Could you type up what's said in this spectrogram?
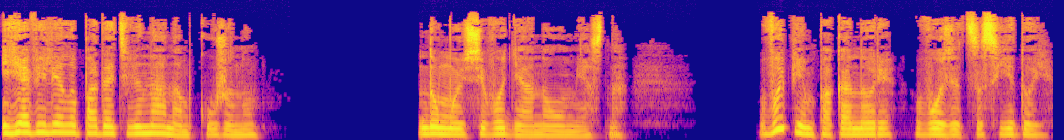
Я велела подать вина нам к ужину. Думаю, сегодня оно уместно. Выпьем, пока Нори возится с едой.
